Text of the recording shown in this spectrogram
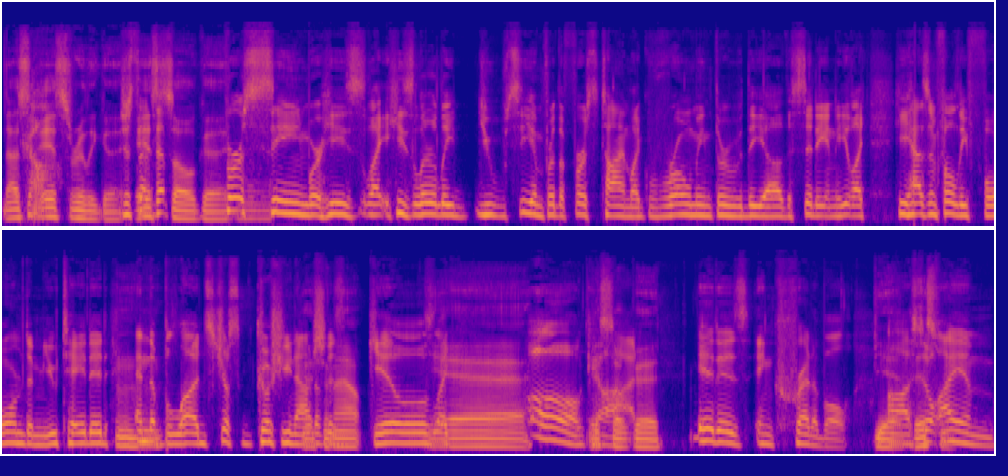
that's God. it's really good. Just that- it's that so good. First scene where he's like he's literally you see him for the first time like roaming through the uh the city and he like he hasn't fully formed and mutated and the blood's just gushing out Mm-hmm. Gushing of his out. gills like oh god it's so good. It is incredible Yeah, uh, so one. I am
